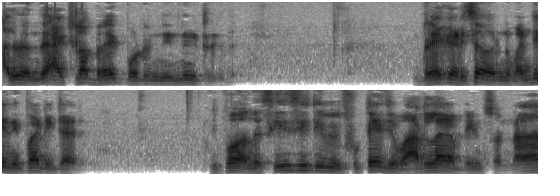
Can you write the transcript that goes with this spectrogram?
அது வந்து ஆக்சுவலாக பிரேக் போட்டு நின்றுட்டு இருக்குது. பிரேக் அடித்து அவர் வண்டியை நிப்பாட்டிட்டாரு. இப்போது அந்த சிசிடிவி ஃபுட்டேஜ் வரல அப்படின்னு சொன்னால்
